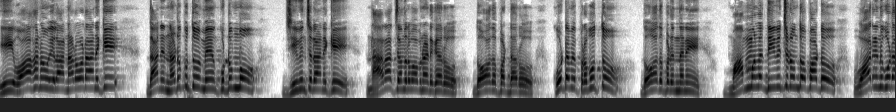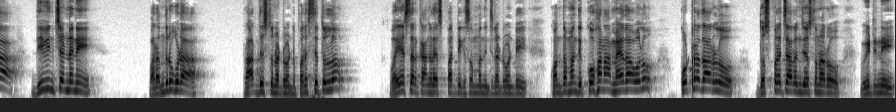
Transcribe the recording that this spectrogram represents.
ఈ వాహనం ఇలా నడవడానికి దాన్ని నడుపుతూ మేము కుటుంబం జీవించడానికి నారా చంద్రబాబు నాయుడు గారు దోహదపడ్డారు. కూటమి ప్రభుత్వం దోహదపడిందని మమ్మల్ని దీవించడంతో పాటు వారిని కూడా దీవించండి అని వారందరూ కూడా ప్రార్థిస్తున్నటువంటి పరిస్థితుల్లో వైఎస్ఆర్ కాంగ్రెస్ పార్టీకి సంబంధించినటువంటి కొంతమంది కుహన మేధావులు కుట్రదారులు దుష్ప్రచారం చేస్తున్నారు. వీటిని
